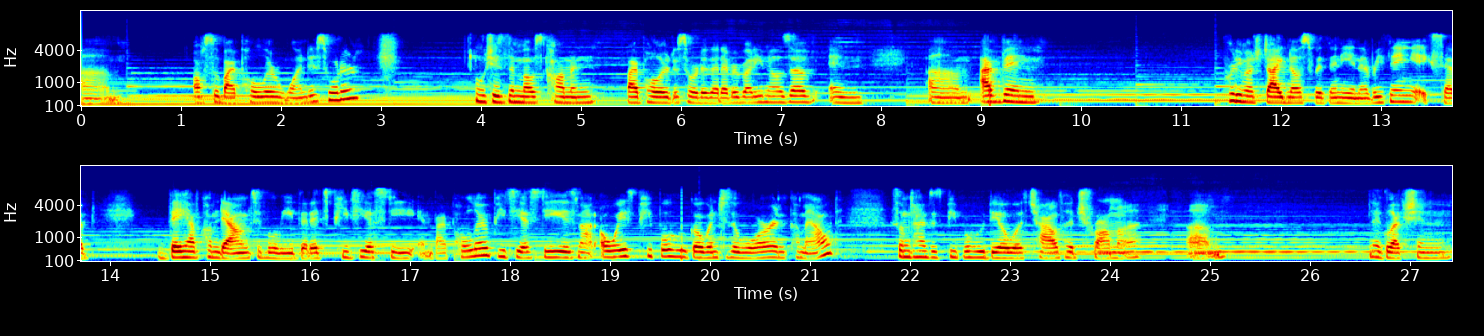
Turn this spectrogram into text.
um, also bipolar 1 disorder, which is the most common bipolar disorder that everybody knows of. And um, I've been pretty much diagnosed with any and everything except they have come down to believe that it's PTSD and bipolar. PTSD is not always people who go into the war and come out. Sometimes it's people who deal with childhood trauma, um, neglection,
